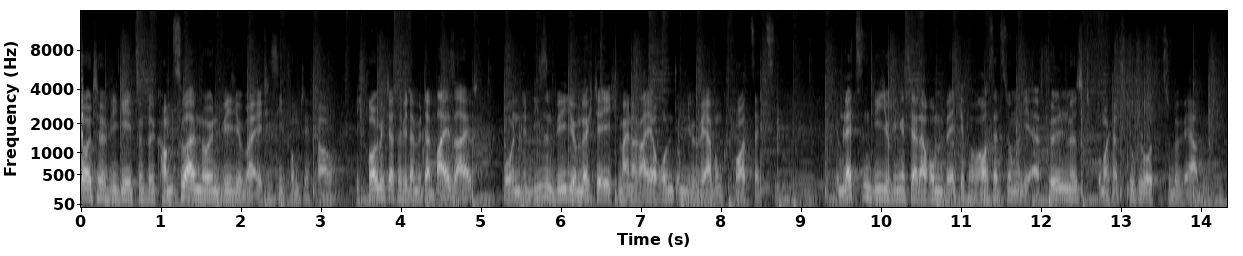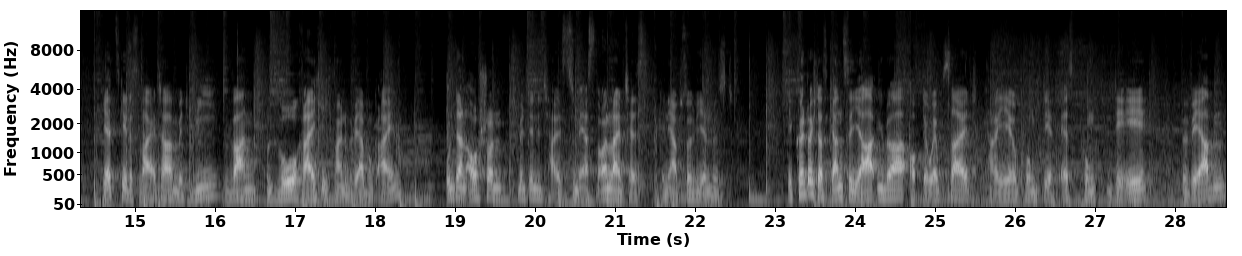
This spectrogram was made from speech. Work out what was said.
Leute, wie geht's und willkommen zu einem neuen Video bei atc.tv. Ich freue mich, dass ihr wieder mit dabei seid und in diesem Video möchte ich meine Reihe rund um die Bewerbung fortsetzen. Im letzten Video ging es ja darum, welche Voraussetzungen ihr erfüllen müsst, um euch als Fluglotse zu bewerben. Jetzt geht es weiter mit wie, wann und wo reiche ich meine Bewerbung ein und dann auch schon mit den Details zum ersten Online-Test, den ihr absolvieren müsst. Ihr könnt euch das ganze Jahr über auf der Website karriere.dfs.de bewerben,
